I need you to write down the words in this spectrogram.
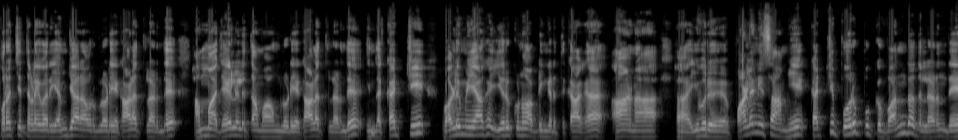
புரட்சி தலைவர் எம்ஜிஆர் அவர்களுடைய காலத்திலேருந்து அம்மா ஜெயலலிதா அம்மா அவங்களுடைய காலத்திலேருந்து இந்த கட்சி வலிமையாக இருக்கணும் அப்படிங்கிறதுக்காக. ஆனால் இவர் பழனிசாமி கட்சி பொறுப்புக்கு வந்ததுலேருந்து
